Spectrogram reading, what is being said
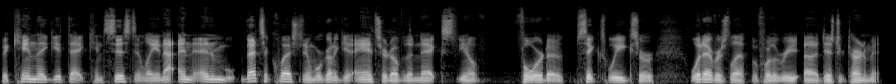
but can they get that consistently? And I, and and that's a question we're going to get answered over the next you know four to six weeks or whatever's left before the re, uh, district tournament.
